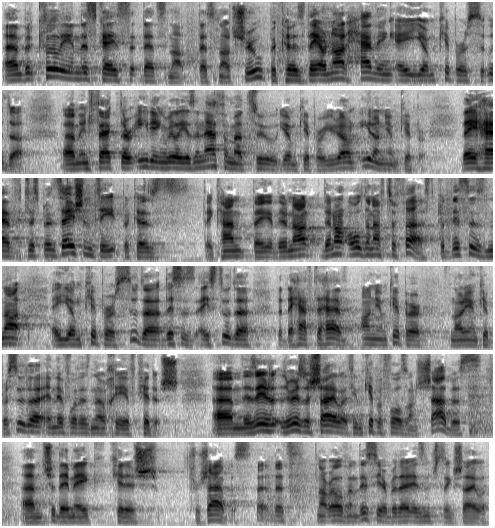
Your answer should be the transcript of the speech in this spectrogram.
Um, but clearly in this case, that's not, that's not true, because they are not having a Yom Kippur suda. Um, in fact, their eating really is anathema to Yom Kippur. You don't eat on Yom Kippur. They have dispensation to eat because they can't, they, they're, not, they're not old enough to fast. But this is not a Yom Kippur Suda. This is a Suda that they have to have on Yom Kippur. It's not a Yom Kippur Suda, and therefore there's no Chiyuv Kiddush. Um, there is a Shaila, if Yom Kippur falls on Shabbos, um, should they make Kiddush for Shabbos? That, that's not relevant this year, but that is interesting Shaila.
